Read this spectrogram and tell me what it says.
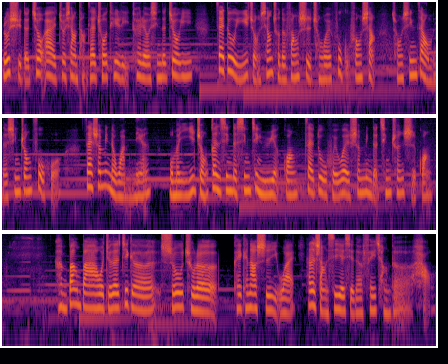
如许的旧爱，就像躺在抽屉里退流行的旧衣，再度以一种乡愁的方式成为复古风尚，重新在我们的心中复活，在生命的晚年。我们以一种更新的心境与眼光，再度回味生命的青春时光，很棒吧？我觉得这个书除了可以看到诗以外，它的赏析也写得非常的好，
